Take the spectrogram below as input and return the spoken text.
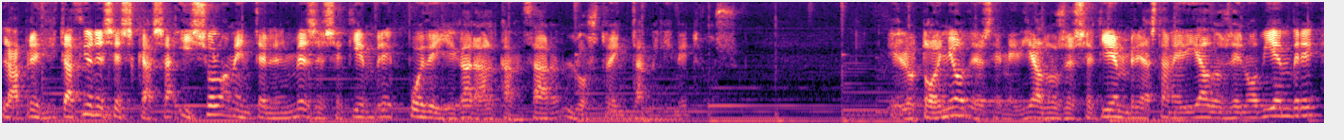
La precipitación es escasa y solamente en el mes de septiembre puede llegar a alcanzar los 30 milímetros. El otoño, desde mediados de septiembre hasta mediados de noviembre,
